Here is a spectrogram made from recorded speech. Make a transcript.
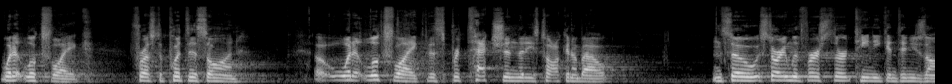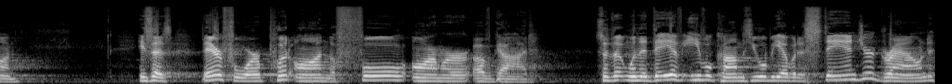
what it looks like for us to put this on, uh, what it looks like, this protection that he's talking about. And so, starting with verse 13, he continues on. He says, Therefore, put on the full armor of God, so that when the day of evil comes, you will be able to stand your ground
